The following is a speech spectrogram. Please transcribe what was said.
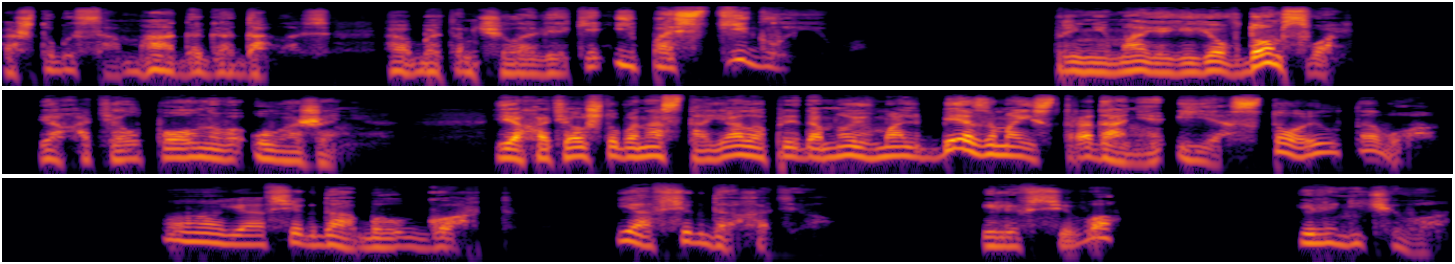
а чтобы сама догадалась об этом человеке и постигла его. Принимая ее в дом свой, я хотел полного уважения. Я хотел, чтобы она стояла предо мной в мольбе за мои страдания, и я стоил того. О, я всегда был горд. Я всегда хотел. Или всего, или ничего.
